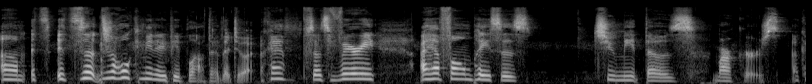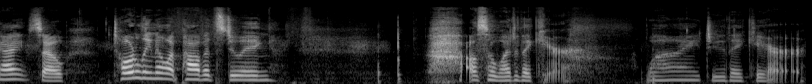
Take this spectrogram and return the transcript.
Um, it's it's a, there's a whole community of people out there that do it. Okay, so it's very. I have phone places to meet those markers. Okay, so totally know what Pavit's doing. Also, why do they care? Why do they care?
